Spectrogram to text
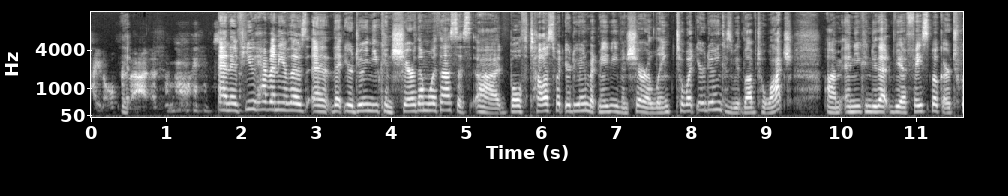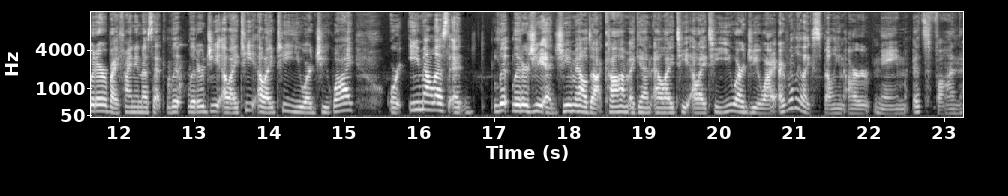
title for Yep. that at some point. And if you have any of those uh, that you're doing, you can share them with us. As, uh, both tell us what you're doing, but maybe even share a link to what you're doing because we'd love to watch. Um, and you can do that via Facebook or Twitter by finding us at lit liturgy, L I T L I T U R G Y, or email us at litliturgy at gmail.com. Again, L I T L I T U R G Y. I really like spelling our name, it's fun.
